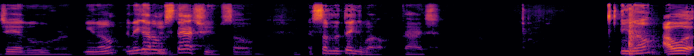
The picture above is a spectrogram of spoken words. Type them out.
J. Edgar Hoover. You know, and they got him a statue. So that's something to think about, guys. You know? I would,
